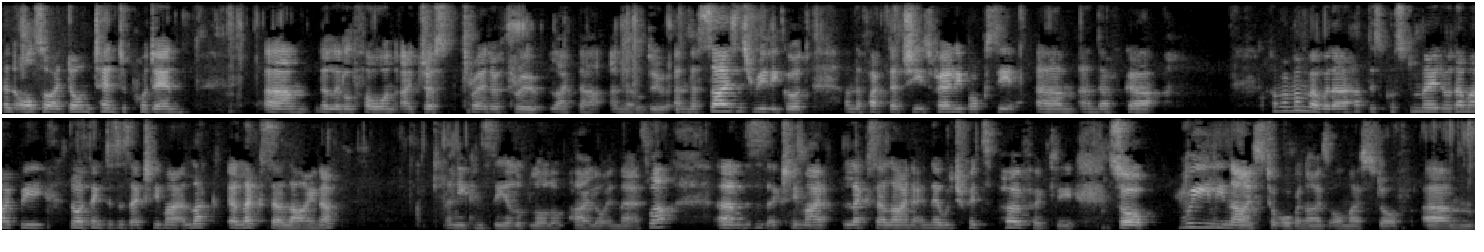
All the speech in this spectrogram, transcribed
And also, I don't tend to put in um, the little thorn, I just thread her through like that and that'll do. And the size is really good and the fact that she's fairly boxy um, and I've got, can't remember whether I had this custom made or that might be, no I think this is actually my Alexa liner and you can see a little Lolo Pilo in there as well. Um, this is actually my Alexa liner in there which fits perfectly. So really nice to organize all my stuff um,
